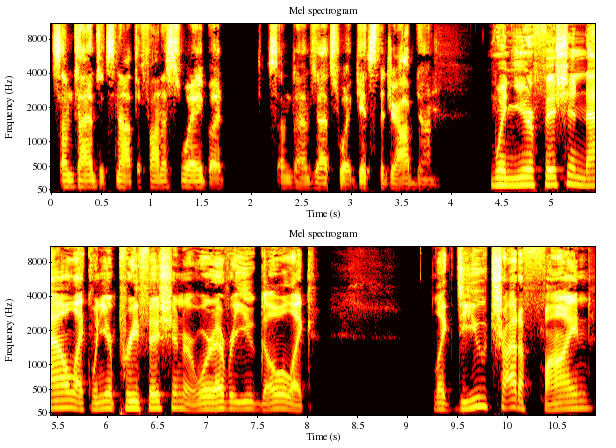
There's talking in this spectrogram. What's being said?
sometimes it's not the funnest way, but sometimes that's what gets the job done. When you're fishing now, like when you're pre-fishing or wherever you go, like like do you try to find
